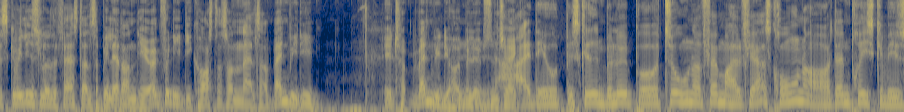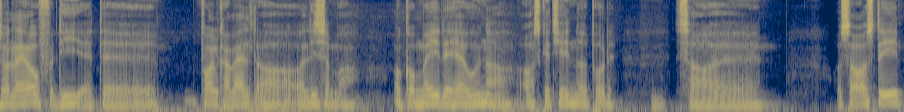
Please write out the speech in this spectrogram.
skal vi lige slå det fast, altså billetterne, det er jo ikke fordi, de koster sådan altså vanvittigt et vanvittigt højt beløb, synes jeg Nej, det er jo et beskeden beløb på 275 kroner, og den pris skal vi så lave, fordi at øh, folk har valgt at, og ligesom at, at gå med i det her, uden at, at skal tjene noget på det. Mm. Så, øh, og så også det,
